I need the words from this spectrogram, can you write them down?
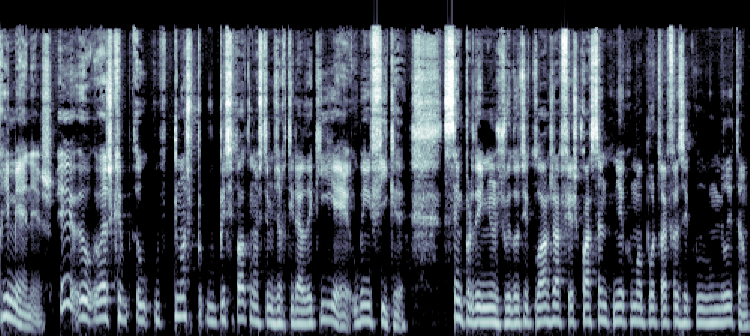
Jiménez, eu, eu, acho que o, nós, o principal que nós temos a retirar daqui é o Benfica, sem perder nenhum jogador titular, já fez quase tanto dinheiro como o Porto vai fazer com o Militão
